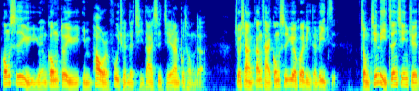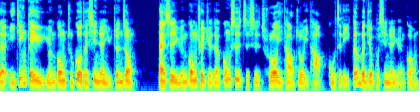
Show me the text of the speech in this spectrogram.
公司与员工对于 empower 赋权的期待是截然不同的。就像刚才公司月会里的例子，总经理真心觉得已经给予员工足够的信任与尊重，但是员工却觉得公司只是说一套做一套，骨子里根本就不信任员工。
